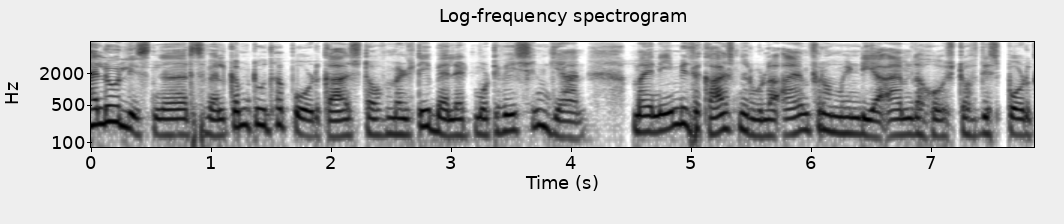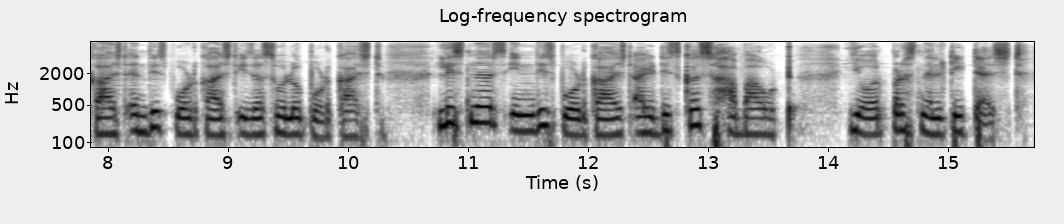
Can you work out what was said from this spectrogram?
Hello, listeners. Welcome to the podcast of Multi Ballet Motivation Gyan. My name is Akash Narula. I am from India. I am the host of this podcast, and this podcast is a solo podcast. Listeners, in this podcast, I discuss about your personality test.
